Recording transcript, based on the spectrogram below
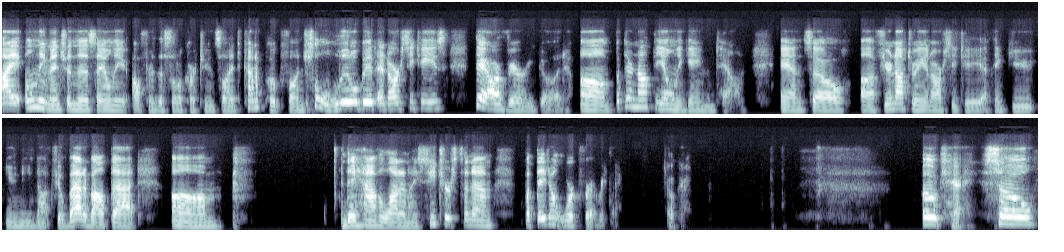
I only mention this, I only offer this little cartoon slide to kind of poke fun just a little bit at RCTs. They are very good, um, but they're not the only game in town. And so uh, if you're not doing an RCT, I think you, you need not feel bad about that. Um, they have a lot of nice features to them, but they don't work for everything. Okay. Okay, so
